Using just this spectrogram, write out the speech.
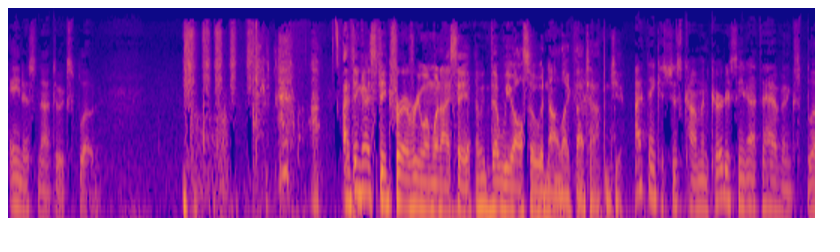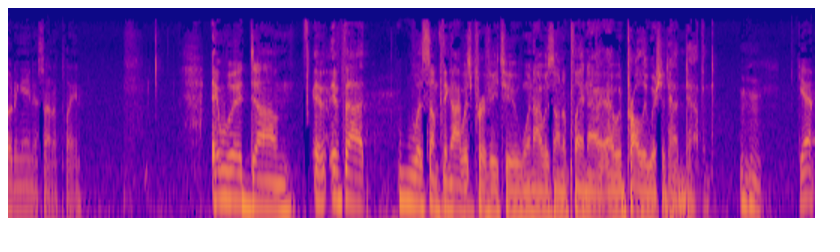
anus not to explode. I think I speak for everyone when I say that we also would not like that to happen to you. I think it's just common courtesy not to have an exploding anus on a plane. It would, um, if, if that was something I was privy to when I was on a plane, I, I would probably wish it hadn't happened. Yeah,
